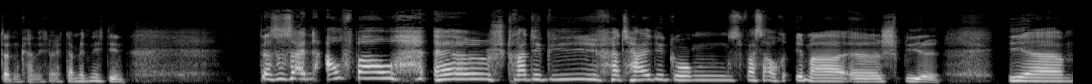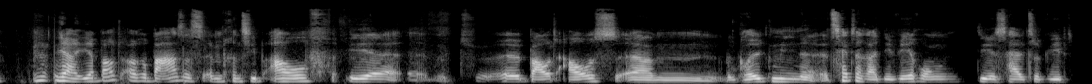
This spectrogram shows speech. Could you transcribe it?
dann kann ich euch damit nicht dienen. Das ist ein Aufbau, äh, Strategie, Verteidigungs, was auch immer äh, Spiel. Ihr ja, ihr baut eure Basis im Prinzip auf, ihr äh, baut aus ähm, Goldmine etc., die Währung, die es halt so gibt.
